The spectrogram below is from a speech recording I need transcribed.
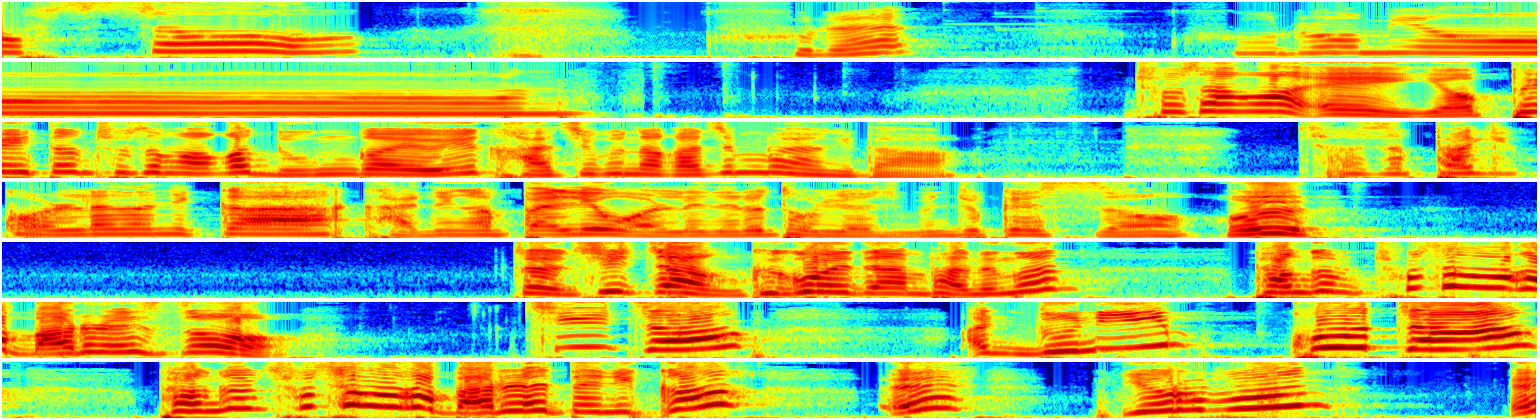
없어. 그래? 그러면 초상화 A 옆에 있던 초상화가 누군가에 의해 가지고 나가진 모양이다. 조습하기 곤란하니까 가능한 빨리 원래대로 돌려주면 좋겠어. 어이. 자, 치짱 그거에 대한 반응은? 방금 초상화가 말을 했어. 치짱? 아니 누님? 코짱? 방금 초상화가 말을 했다니까? 에? 여러분? 에?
